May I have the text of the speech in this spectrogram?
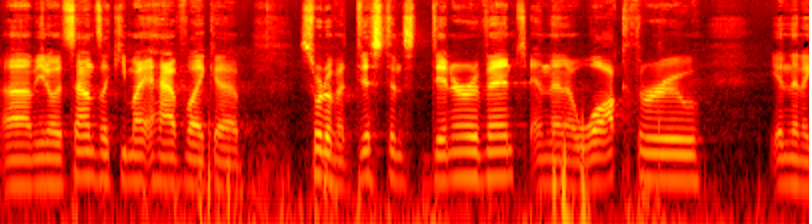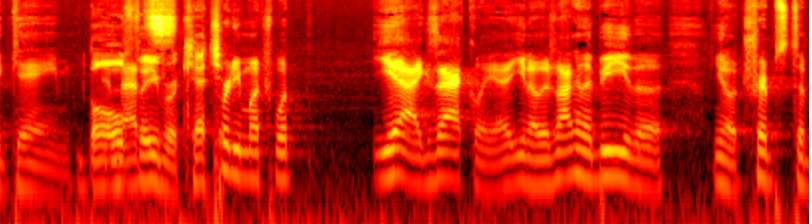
Um, you know, it sounds like you might have like a sort of a distance dinner event, and then a walkthrough, and then a game. Bowl fever, catch it. Pretty much what. Yeah, exactly. Uh, You know, there's not going to be the you know trips to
